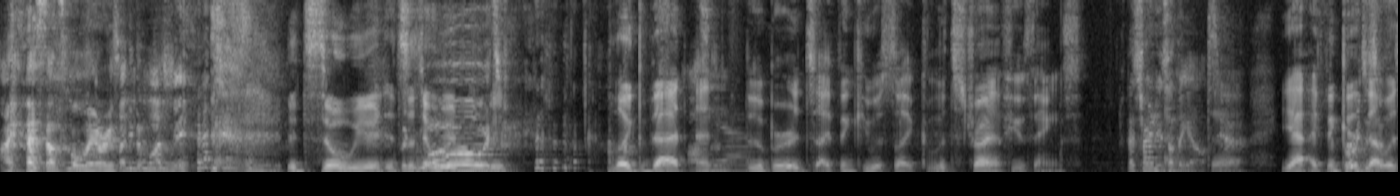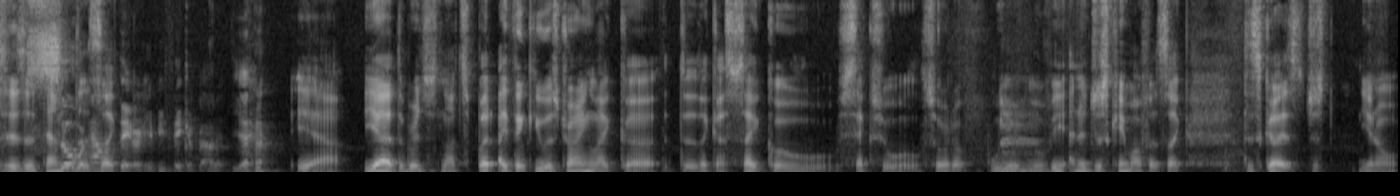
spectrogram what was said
I, that sounds hilarious. I need to watch it. it's so weird it's Like, such a whoa, weird it's- movie like that awesome. and Yeah. the birds i think he was like let's try a few things Let's try to do something And, else. uh, yeah. yeah i think that, that was his attempt so as out like there if you think about it. Yeah. Yeah, yeah, the birds is nuts, but I think he was trying like uh, the, like a psychosexual sort of weird Mm. movie, and it just came off as like this guy's just you know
